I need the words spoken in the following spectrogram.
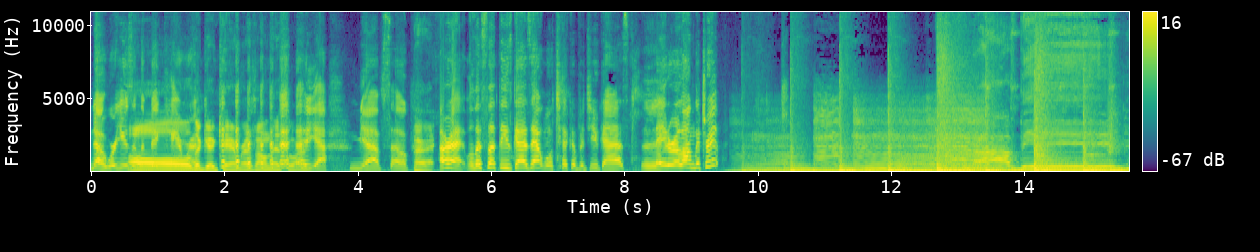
No, we're using All the big camera. All the good cameras on this one. yeah, yeah. So. All right. All right. Well, let's let these guys out. We'll check up with you guys later along the trip. I've been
